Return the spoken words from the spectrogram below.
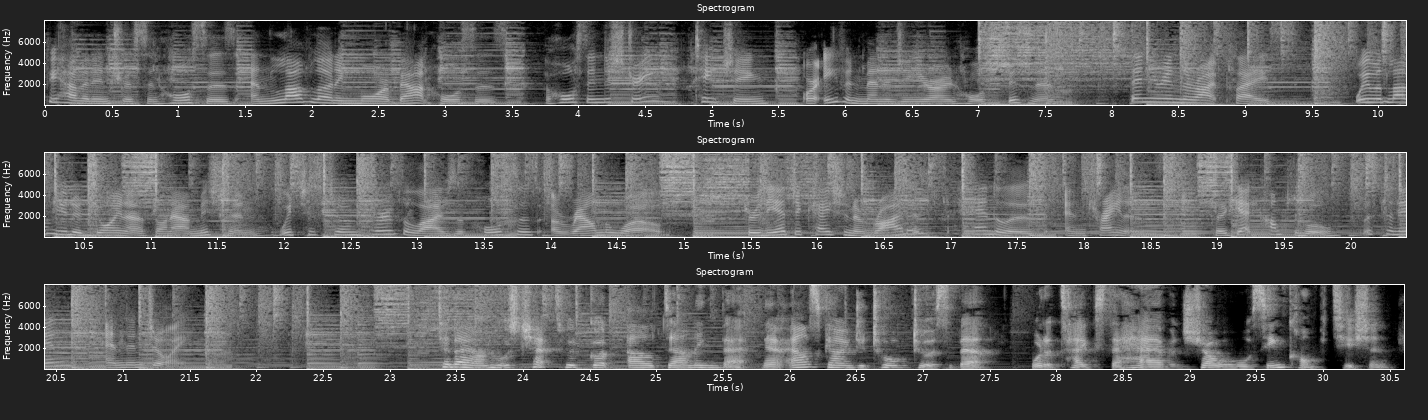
if you have an interest in horses and love learning more about horses, the horse industry, teaching, or even managing your own horse business, then you're in the right place. We would love you to join us on our mission, which is to improve the lives of horses around the world through the education of riders, handlers, and trainers. So get comfortable, listen in, and enjoy. Today on Horse Chats, we've got Al Dunning back. Now, Al's going to talk to us about what it takes to have and show a horse in competition.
